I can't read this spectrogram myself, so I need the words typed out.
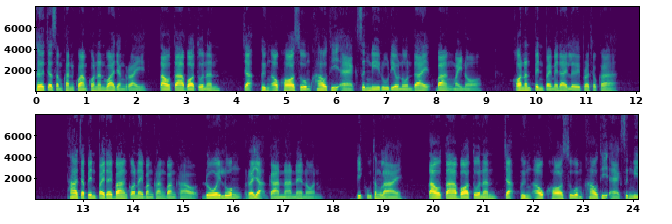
เธอจะสำคัญความข้อนั้นว่าอย่างไร เต่าตาบอดตัวนั้น จะพึงเอาคอสวมเข้าที่แอกซึ่งมีรูเดียวโน้นได้บ้างไหมหนอ ข้อนั้นเป็นไปไม่ได้เลยพระเจ้าข้าถ้าจะเป็นไปได้บ้างก็ในบางครั้งบางคราว โดยล่วงระยะการนานแน่นอนภิกขุทั้งหลาย เต่าตาบอดตัวนั้นจะพึงเอาคอสวมเข้าที่แอกซึ่งมี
